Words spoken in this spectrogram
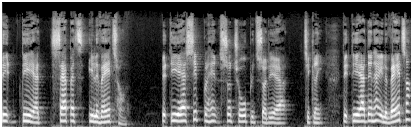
det, det er sabbats elevatoren. Det, det er simpelthen så tåbeligt, så det er til grin. Det, det er den her elevator,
